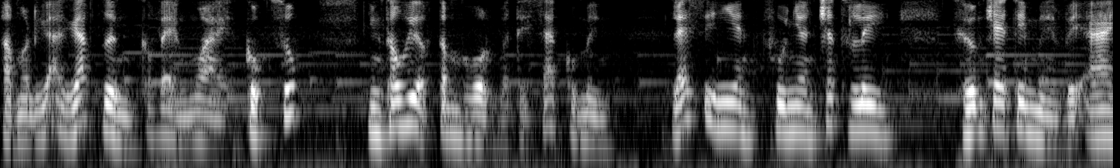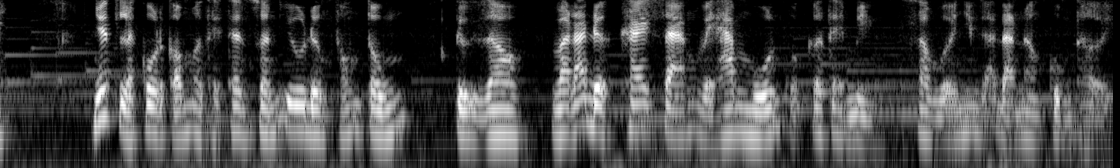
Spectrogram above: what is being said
và một gã gác rừng có vẻ ngoài cục xúc nhưng thấu hiểu tâm hồn và thể xác của mình. Lẽ dĩ nhiên, phu nhân Chatterley hướng trái tim mình về ai. Nhất là cô đã có một thể thanh xuân yêu đương phóng túng, tự do và đã được khai sáng về ham muốn của cơ thể mình so với những gã đàn ông cùng thời.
